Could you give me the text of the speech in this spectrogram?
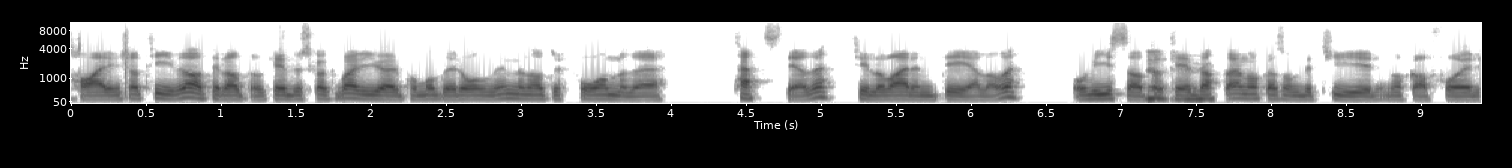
tar initiativet da, til at OK, du skal ikke bare gjøre på en måte rollen din, men at du får med det tettstedet til å være en del av det. Og vise at OK, dette er noe som betyr noe for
